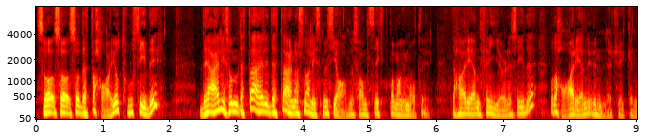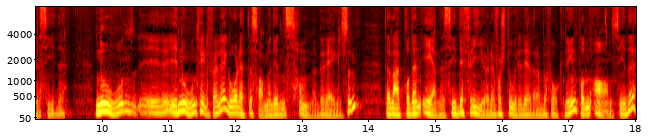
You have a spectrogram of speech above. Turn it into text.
Så, så, så, dette har jo to sider. Det er liksom, dette, er, dette er nasjonalismens janusansikt på mange måter. Det har en frigjørende side, og det har en undertrykkende side. Noen, i, noen tilfeller går dette sammen i den samme bevegelsen. Den er på den ene side frigjørende for store deler av befolkningen. På den annen side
